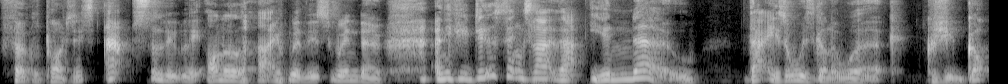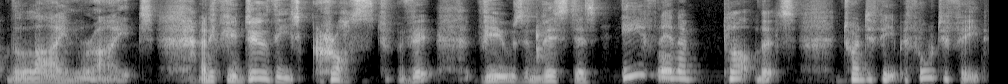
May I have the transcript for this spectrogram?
focal point, and it's absolutely on a line with this window. And if you do things like that, you know that is always going to work because you've got the line right. And if you do these crossed vi- views and vistas, even in a plot that's 20 feet by 40 feet,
